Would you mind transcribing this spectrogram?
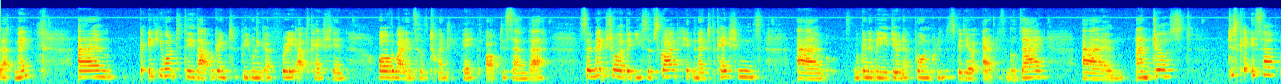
like me. Um, but if you want to do that we're going to be running a free application all the way until the 25th of December. So make sure that you subscribe, hit the notifications. Um, we're going to be doing a fun Christmas video every single day. Um, and just just get yourself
